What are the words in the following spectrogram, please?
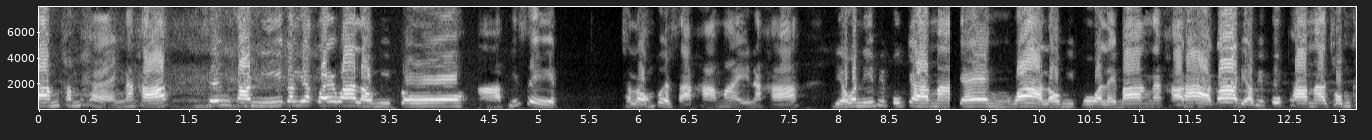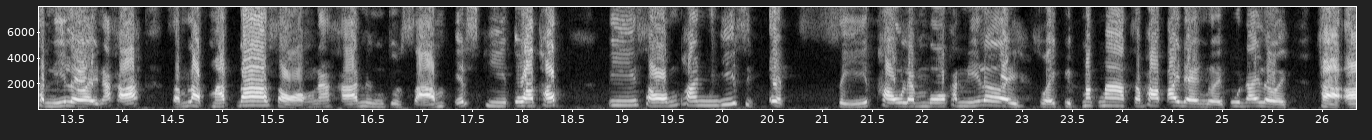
รามคำแหงนะคะ ซึ่งตอนนี้ก็เรียกไว้ว่าเรามีโปรพิเศษ ฉลองเปิดสาขาใหม่นะคะ เดี๋ยววันนี้พี่ปุ๊กจะมาแจ้งว่าเรามีโปรอะไรบ้างนะคะค่ะก็เดี๋ยวพี่ปุ๊กพามาชมคันนี้เลยนะคะสำหรับ Mazda 2 นะคะ 1.3 SP ตัวท็อป ปี 2021 สีเทาแลมโบคันนี้เลย สวยกริบมากๆ สภาพป้ายแดงเลยพูดได้เลย ค่ะอ่า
